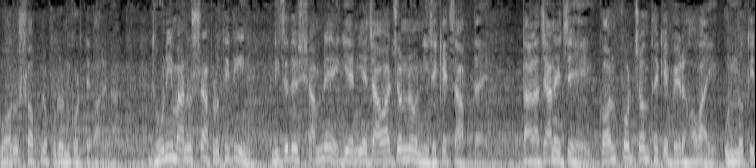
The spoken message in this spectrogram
বড় স্বপ্ন পূরণ করতে পারে না। ধনী মানুষরা প্রতিদিন নিজেদের সামনে এগিয়ে নিয়ে যাওয়ার জন্য নিজেকে চাপ দেয়। তারা জানে যে কমফোর্ট জোন থেকে বের হওয়াই উন্নতির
